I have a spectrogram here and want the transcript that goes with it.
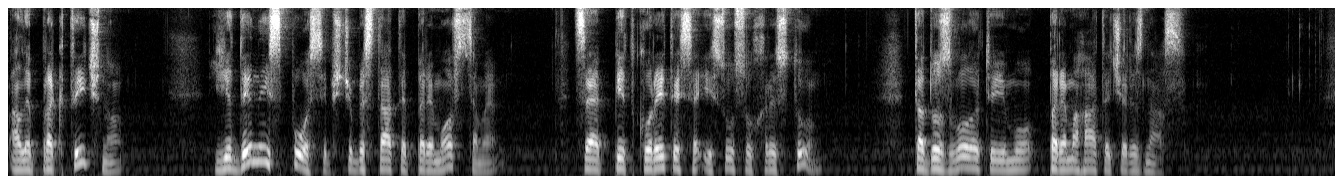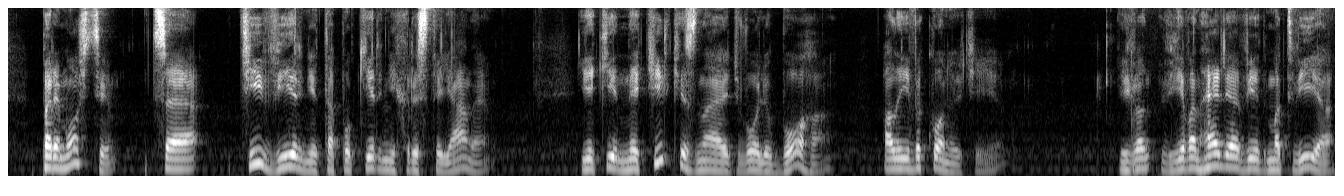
Але практично єдиний спосіб, щоб стати переможцями це підкоритися Ісусу Христу та дозволити Йому перемагати через нас. Переможці це ті вірні та покірні християни, які не тільки знають волю Бога, але й виконують її. В Євангелія від Матвія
